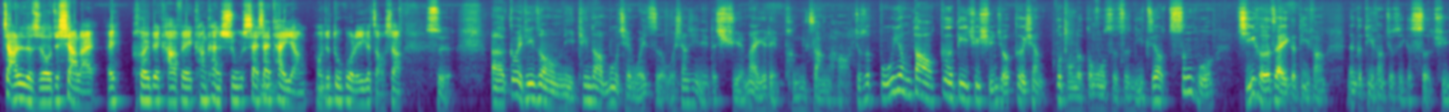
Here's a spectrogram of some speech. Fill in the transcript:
假日的时候就下来，哎，喝一杯咖啡，看看书，晒晒太阳，我、嗯、就度过了一个早上。是，呃，各位听众，你听到目前为止，我相信你的血脉有点膨胀了哈，就是不用到各地去寻求各项不同的公共设施，你只要生活。集合在一个地方，那个地方就是一个社区。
